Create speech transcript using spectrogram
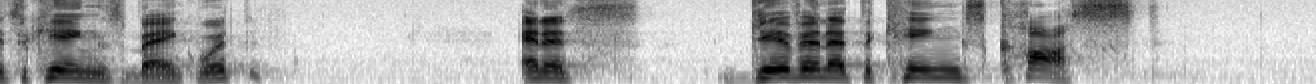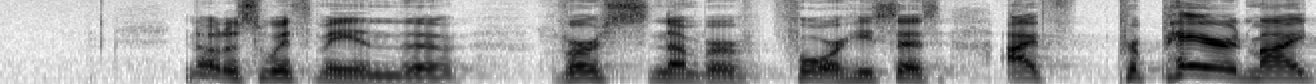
It's a king's banquet, and it's given at the king's cost. Notice with me in the verse number four, he says, I've prepared my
